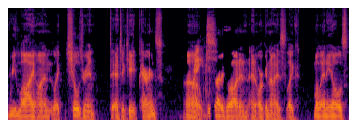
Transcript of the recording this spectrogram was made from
rely on like children to educate parents. Uh, right. We got to go out and, and, organize like millennials,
